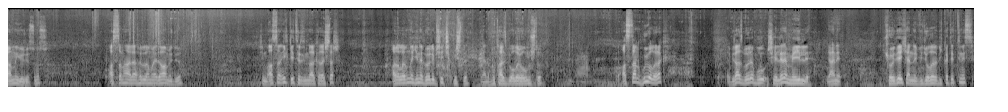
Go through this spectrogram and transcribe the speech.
Canlı görüyorsunuz. Aslan hala hırlamaya devam ediyor. Şimdi Aslan'ı ilk getirdiğimde arkadaşlar aralarında yine böyle bir şey çıkmıştı. Yani bu tarz bir olay olmuştu. Aslan huy olarak e, biraz böyle bu şeylere meyilli. Yani köydeyken de videolara dikkat ettiniz.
